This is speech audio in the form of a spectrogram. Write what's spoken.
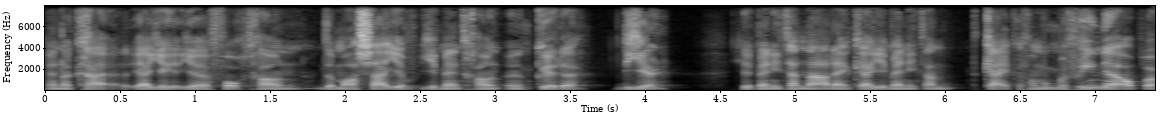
En dan krijg ja, je, je volgt gewoon de massa. Je, je bent gewoon een kudde dier. Je bent niet aan het nadenken. Je bent niet aan het kijken van moet ik mijn vrienden helpen.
